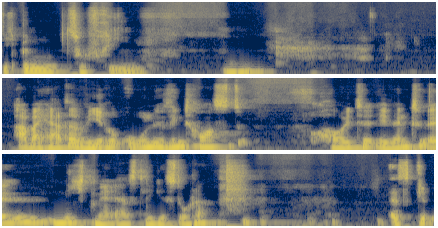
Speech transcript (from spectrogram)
ich bin zufrieden. Aber Hertha wäre ohne Windhorst heute eventuell nicht mehr Erstligist, oder? Es gibt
